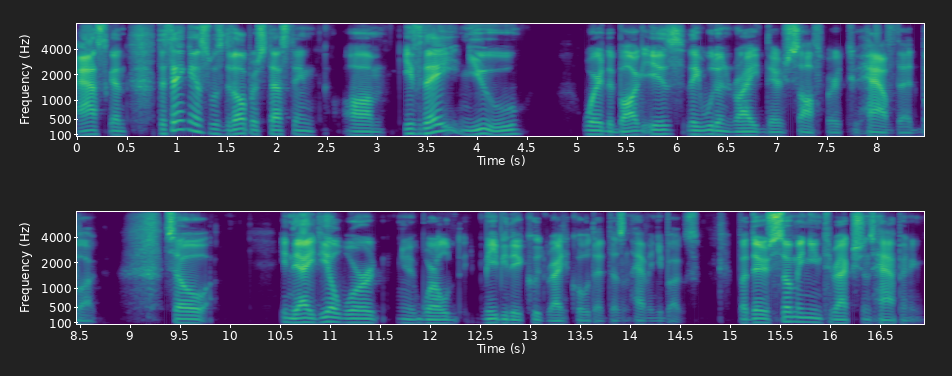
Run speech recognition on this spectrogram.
ask. And the thing is, with developers testing, um, if they knew where the bug is, they wouldn't write their software to have that bug. So, in the ideal world, you know, world, maybe they could write code that doesn't have any bugs. But there's so many interactions happening.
